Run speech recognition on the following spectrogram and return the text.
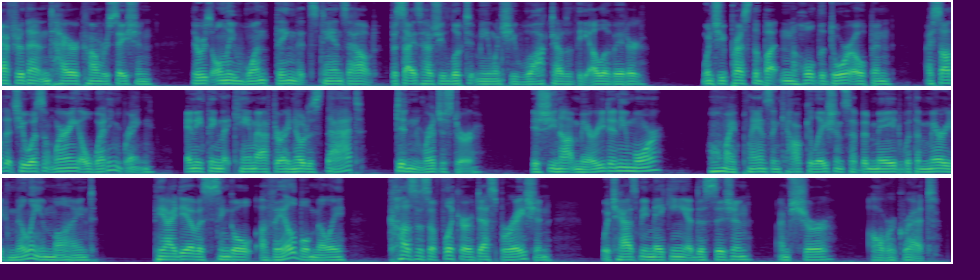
After that entire conversation, there was only one thing that stands out, besides how she looked at me when she walked out of the elevator. When she pressed the button to hold the door open, I saw that she wasn't wearing a wedding ring. Anything that came after I noticed that didn't register. Is she not married anymore? All my plans and calculations have been made with a married Milly in mind. The idea of a single, available Milly causes a flicker of desperation, which has me making a decision I'm sure I'll regret.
